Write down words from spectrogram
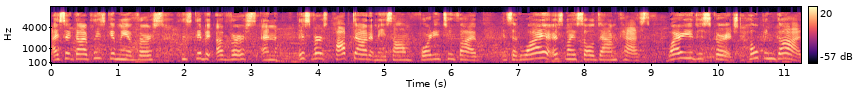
I said, God, please give me a verse. Please give me a verse. And this verse popped out at me Psalm 42 5. It said, Why is my soul downcast? Why are you discouraged? Hope in God.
